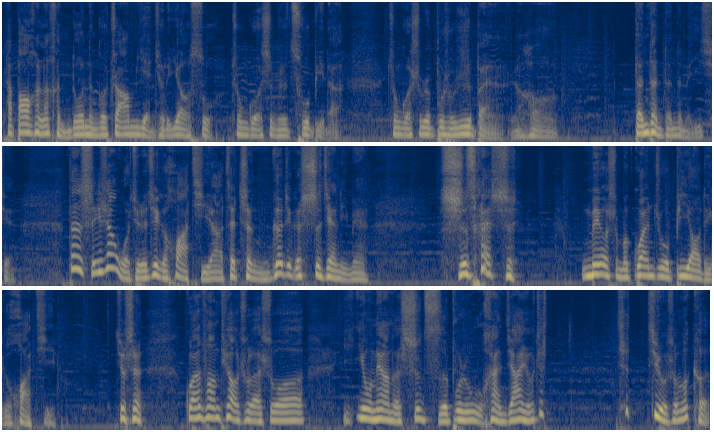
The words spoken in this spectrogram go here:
它包含了很多能够抓我们眼球的要素。中国是不是粗鄙的？中国是不是不如日本？然后等等等等的一切。但实际上，我觉得这个话题啊，在整个这个事件里面，实在是没有什么关注必要的一个话题，就是官方跳出来说。用那样的诗词不如武汉加油，这这这有什么可？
